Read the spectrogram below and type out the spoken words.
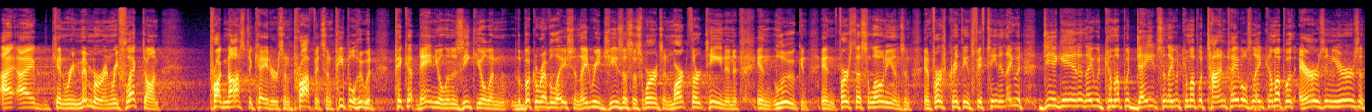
I, I can remember and reflect on prognosticators and prophets and people who would pick up Daniel and Ezekiel and the book of Revelation. They'd read Jesus' words in Mark 13 and in Luke and in 1 Thessalonians and in 1 Corinthians 15, and they would dig in and they would come up with dates and they would come up with timetables and they'd come up with errors and years, and,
